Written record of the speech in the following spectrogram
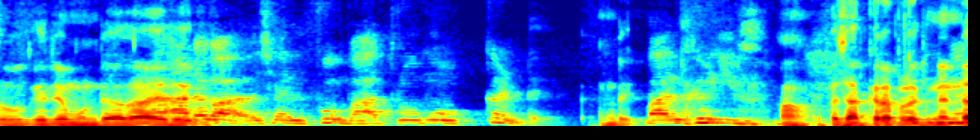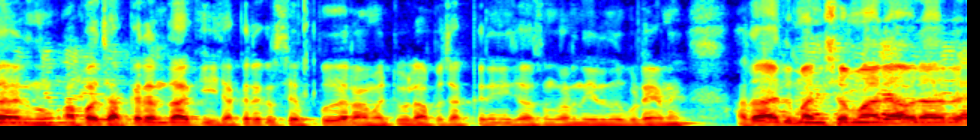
സൗകര്യമുണ്ട്. അതായത് ഷെൽഫും ബാത്റൂമും ഒക്കെ ഉണ്ട്. ഉണ്ട്. ആ ഇപ്പൊ ചക്കര പ്രഗ്നന്റ് ആയിരുന്നു. അപ്പൊ ചക്കര എന്താക്കി? ചക്കരക്ക് സ്റ്റെപ്പ് കയറാൻ പറ്റൂല. അപ്പൊ ചക്കര നിജാസും കടന്നിരുന്നത് ഇവിടെയാണ്. അതായത് മനുഷ്യന്മാരെ അവരവരെ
